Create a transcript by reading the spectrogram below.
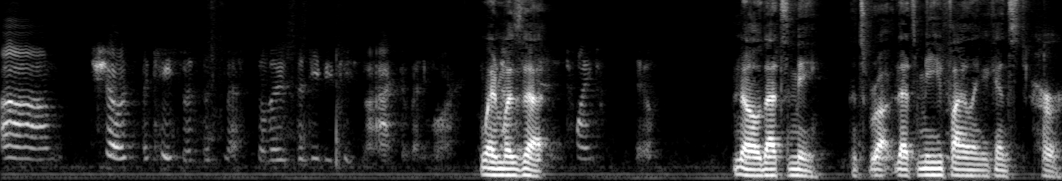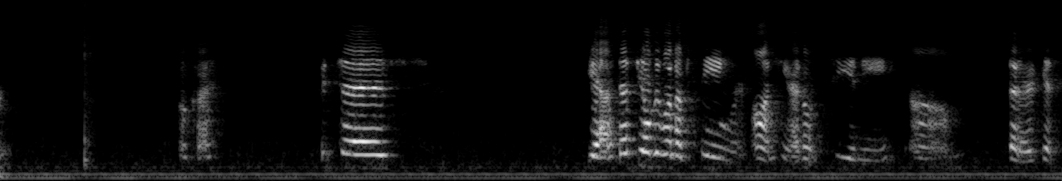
um, shows the case was dismissed, so the, the DVP is not active anymore. When was that? In 2022. No, that's me. That's that's me filing against her. Okay. It says, yeah, that's the only one I'm seeing on here. I don't see any um, that are against.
